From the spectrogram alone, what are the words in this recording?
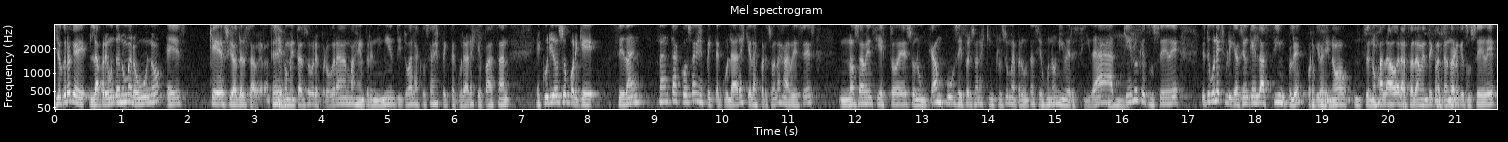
yo creo que la pregunta número uno es, ¿qué es Ciudad del Saber? Antes de comentar sobre programas, emprendimiento y todas las cosas espectaculares que pasan, es curioso porque se dan tantas cosas espectaculares que las personas a veces no saben si esto es solo un campus, hay personas que incluso me preguntan si es una universidad, qué es lo que sucede. Yo tengo una explicación que es la simple, porque si no se nos va la hora solamente contando lo que sucede.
